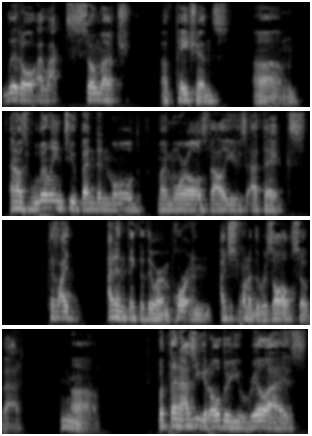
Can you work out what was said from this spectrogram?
little. I lacked so much of patience. Um, and I was willing to bend and mold my morals, values, ethics, because I, I didn't think that they were important. I just wanted the result so bad. Mm. Um, but then as you get older, you realize,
